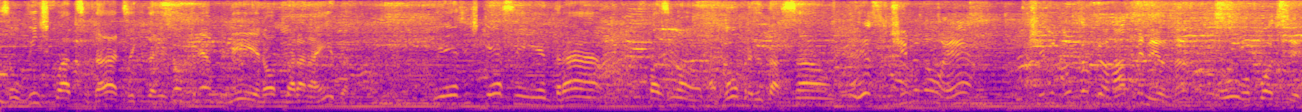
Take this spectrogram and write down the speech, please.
São 24 cidades aqui da região Triângulo Mineiro, Alto Paranaíba. E aí a gente quer assim, entrar, fazer uma, uma boa apresentação. Esse time não é o time do Campeonato Mineiro, né? Ou, ou pode ser?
